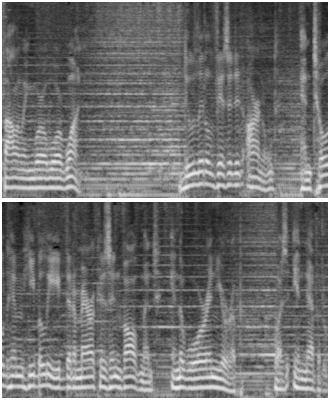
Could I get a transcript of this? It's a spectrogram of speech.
following World War I. Doolittle visited Arnold and told him he believed that America's involvement in the war in Europe was inevitable.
